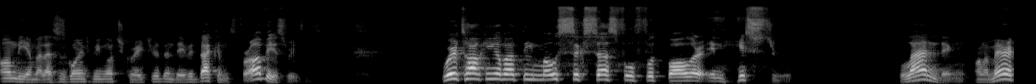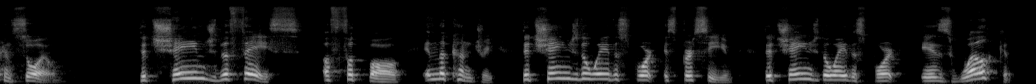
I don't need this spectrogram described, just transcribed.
on the MLS is going to be much greater than David Beckham's for obvious reasons. We're talking about the most successful footballer in history landing on American soil to change the face of football in the country, to change the way the sport is perceived, to change the way the sport is welcomed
